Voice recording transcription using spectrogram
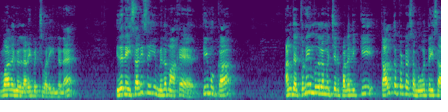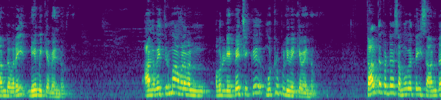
விவாதங்கள் நடைபெற்று வருகின்றன. இதனை சரி செய்யும் விதமாக திமுக அந்த துணை முதலமைச்சர் பதவிக்கு தாழ்த்தப்பட்ட சமூகத்தை சார்ந்தவரை நியமிக்க வேண்டும். ஆகவே திருமாவளவன் அவருடைய பேச்சுக்கு முற்றுப்புள்ளி வைக்க வேண்டும். தாழ்த்தப்பட்ட சமூகத்தை சார்ந்த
